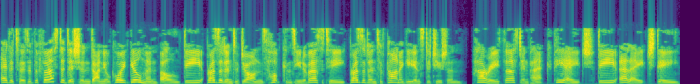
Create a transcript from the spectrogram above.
Editors of the first edition Daniel Coit Gilman, L.D., President of Johns Hopkins University, President of Carnegie Institution. Harry Thurston Peck, Ph.D., L.H.D.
